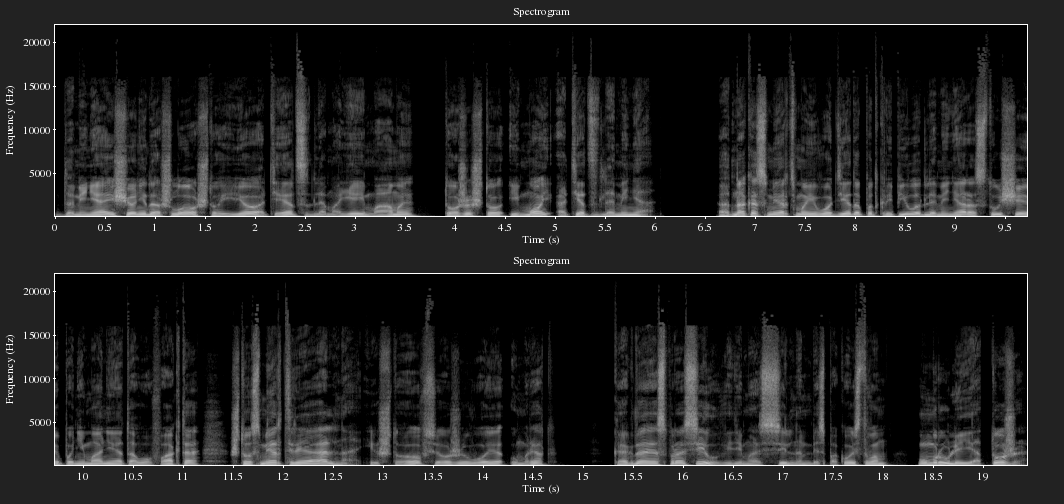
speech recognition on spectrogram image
До меня еще не дошло, что ее отец для моей мамы то же, что и мой отец для меня. Однако смерть моего деда подкрепила для меня растущее понимание того факта, что смерть реальна и что все живое умрет. Когда я спросил, видимо, с сильным беспокойством, умру ли я тоже,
